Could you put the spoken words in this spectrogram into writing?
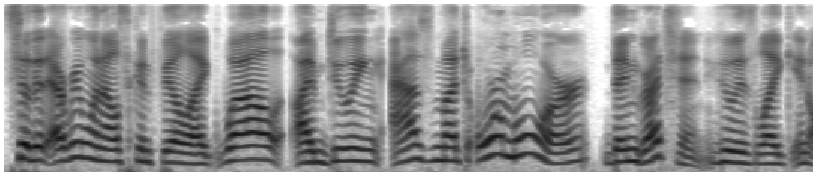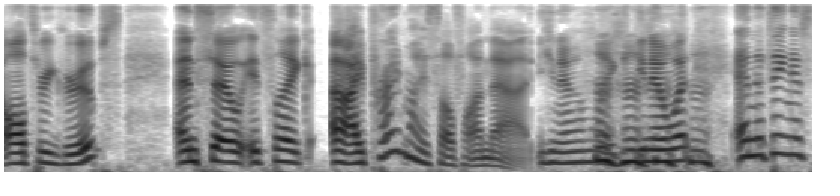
so that everyone else can feel like, well, I'm doing as much or more than Gretchen, who is like in all three groups. And so it's like uh, I pride myself on that. You know, I'm like, you know what? And the thing is,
